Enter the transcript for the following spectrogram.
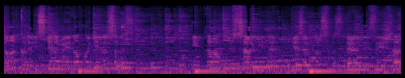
Çanakkale İskele Meydanı'na gelirseniz bu interaktif sergiyi de gezebilirsiniz değerli izleyiciler.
